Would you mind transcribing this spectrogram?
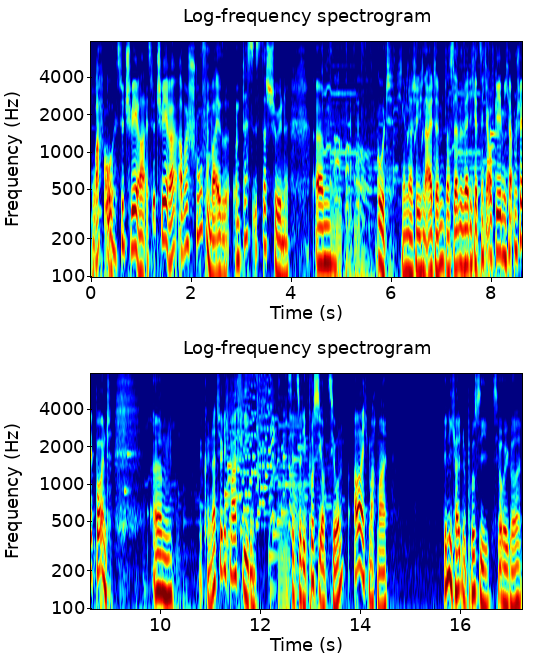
Wow, es wird schwerer. Es wird schwerer, aber stufenweise. Und das ist das Schöne. Ähm, gut, ich nehme natürlich ein Item. Das Level werde ich jetzt nicht aufgeben. Ich habe einen Checkpoint. Ähm, wir können natürlich mal fliegen. Das ist jetzt so die Pussy-Option. Aber ich mach mal. Bin ich halt eine Pussy. Ist ja auch egal.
